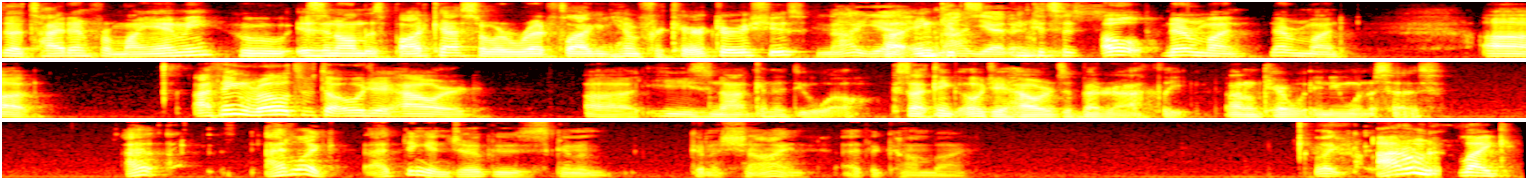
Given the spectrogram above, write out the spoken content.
The tight end from Miami, who isn't on this podcast, so we're red flagging him for character issues. not yet. Uh, incons- not yet. least. oh, never mind. Never mind. Uh, I think relative to OJ Howard, uh, he's not going to do well because I think OJ Howard's a better athlete. I don't care what anyone says. I I like. I think Njoku's going to going to shine at the combine. Like I don't like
